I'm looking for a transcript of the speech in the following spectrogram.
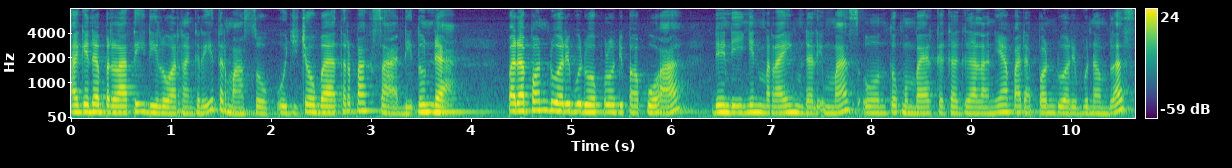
agenda berlatih di luar negeri termasuk uji coba terpaksa ditunda. Pada PON 2020 di Papua, Dendi ingin meraih medali emas untuk membayar kegagalannya pada PON 2016,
